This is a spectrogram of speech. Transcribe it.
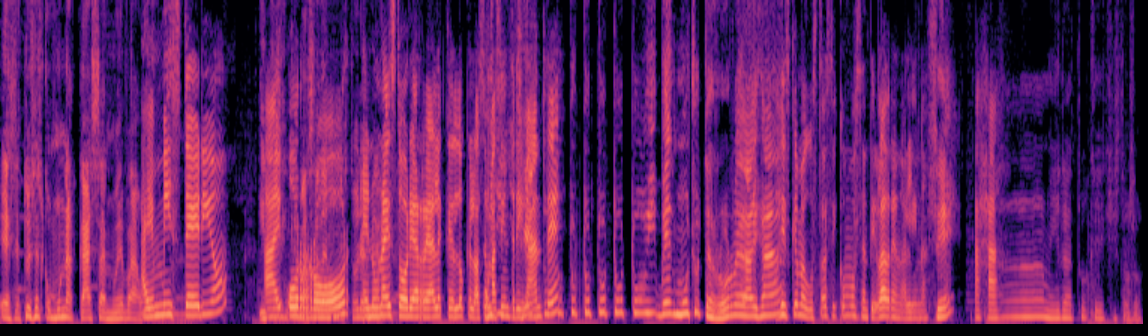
Este, entonces es como una casa nueva. hay misterio, Y hay en una horror en una historia real, que es lo que lo hace más Oye, intrigante. Tú, tú, tú, tú, tú, tú ves mucho terror, ¿verdad, hija? Ay, es que me gusta así como sentir la adrenalina. ¿Sí? Ajá. Ah, mira tú, qué chistoso.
